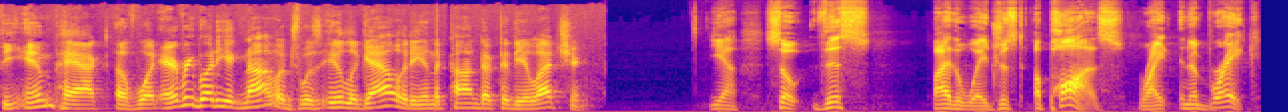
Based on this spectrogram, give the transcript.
the impact of what everybody acknowledged was illegality in the conduct of the election. Yeah. So, this, by the way, just a pause, right? In a break.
